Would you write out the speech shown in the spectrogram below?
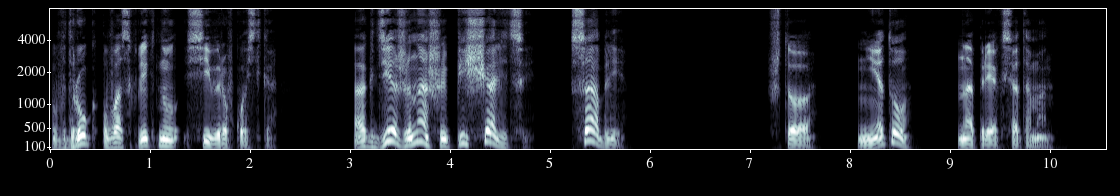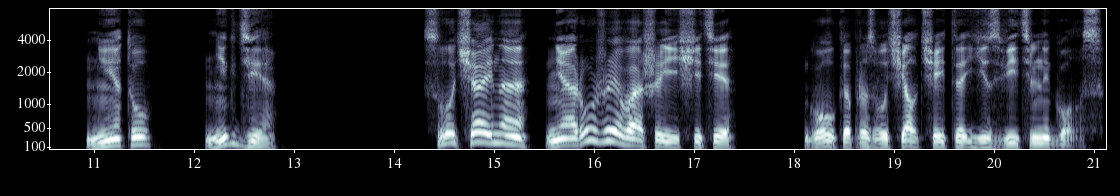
вдруг воскликнул Сиверов Костька. «А где же наши пищалицы? Сабли?» «Что, нету?» — напрягся атаман. «Нету. Нигде», «Случайно не оружие ваше ищете?» Гулко прозвучал чей-то язвительный голос.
